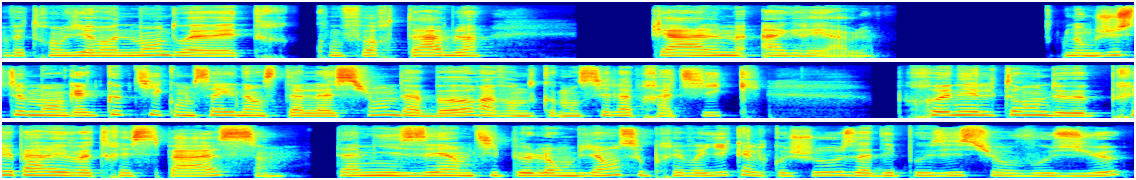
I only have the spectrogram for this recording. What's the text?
votre environnement doit être confortable, calme, agréable. Donc justement, quelques petits conseils d'installation d'abord avant de commencer la pratique. Prenez le temps de préparer votre espace, tamiser un petit peu l'ambiance ou prévoyez quelque chose à déposer sur vos yeux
